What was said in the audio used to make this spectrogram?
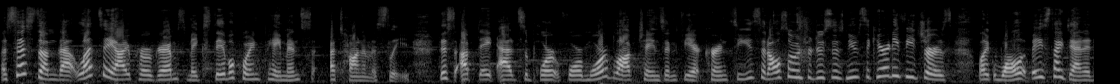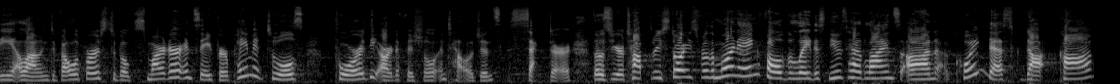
a system that lets AI programs make stablecoin payments autonomously. This update adds support for more blockchains and fiat currencies. It also introduces new security features like wallet based identity, allowing developers to build smarter and safer payment tools for the artificial intelligence sector. Those are your top three stories for the morning. Follow the latest news headlines on Coindesk.com.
